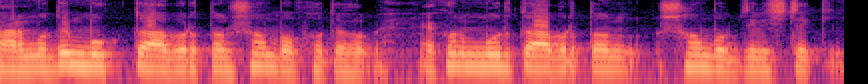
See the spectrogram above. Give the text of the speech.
তার মধ্যে মুক্ত আবর্তন সম্ভব হতে হবে। এখন মূর্ত আবর্তন সম্ভব জিনিসটা কি?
